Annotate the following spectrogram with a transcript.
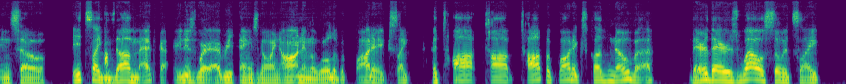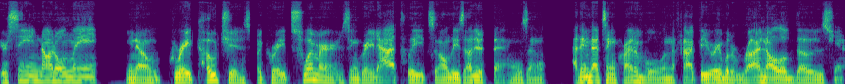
And so it's like the mecca. It is where everything's going on in the world of aquatics. Like the top, top, top aquatics club Nova, they're there as well. So it's like you're seeing not only, you know, great coaches, but great swimmers and great athletes and all these other things. And I think that's incredible. And the fact that you're able to run all of those, you know,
